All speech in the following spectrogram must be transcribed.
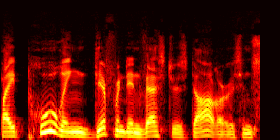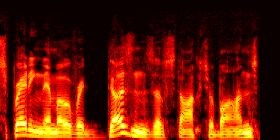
By pooling different investors' dollars and spreading them over dozens of stocks or bonds,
